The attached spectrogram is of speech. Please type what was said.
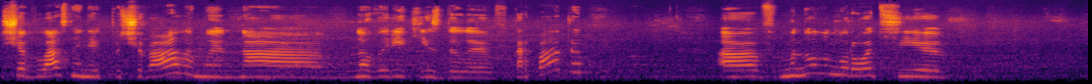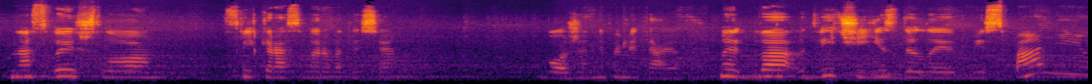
ще власне не відпочивали. Ми на Новий рік їздили в Карпати. А в минулому році у нас вийшло скільки раз вирватися? Боже, не пам'ятаю. Ми два двічі їздили в Іспанію,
